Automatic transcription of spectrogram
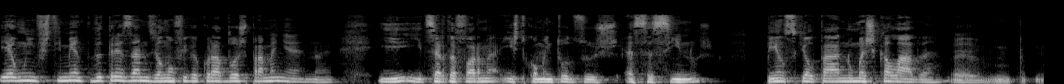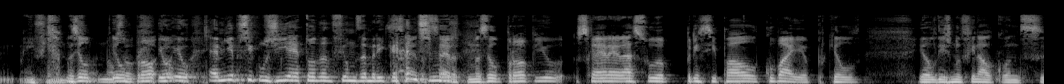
é um investimento de três anos. Ele não fica curado de hoje para amanhã, não é? E, e, de certa forma, isto como em todos os assassinos, penso que ele está numa escalada. Eh, enfim. Mas ele- ele sou- pró- eu, eu- a minha psicologia é toda de filmes americanos, Certo, certo, mas ele próprio, se calhar, era a sua principal cobaia, porque ele, ele diz no final, quando se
